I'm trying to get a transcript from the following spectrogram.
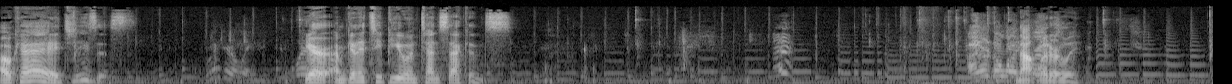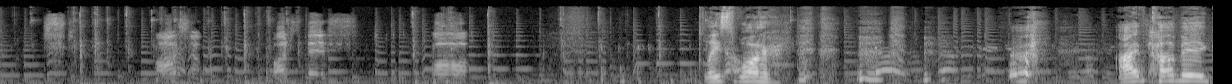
Okay, Jesus. Here, I'm gonna TP you in 10 seconds. I don't know why. Not literally. Awesome. Watch this. Oh, Place water. I'm coming.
